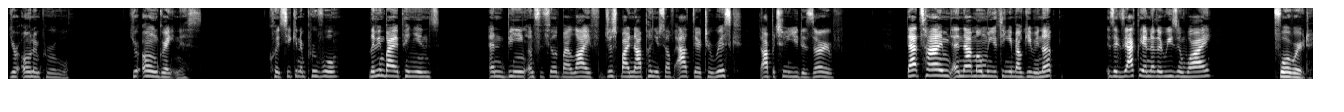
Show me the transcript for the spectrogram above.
your own approval, your own greatness. Quit seeking approval, living by opinions, and being unfulfilled by life just by not putting yourself out there to risk the opportunity you deserve. That time and that moment you're thinking about giving up, is exactly another reason why forward.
